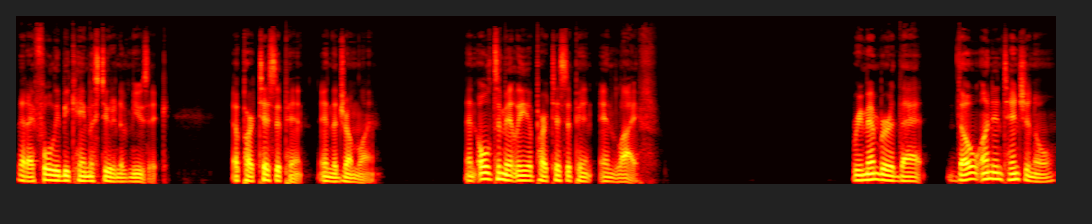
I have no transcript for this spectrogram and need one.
that I fully became a student of music, a participant in the drumline, and ultimately a participant in life. Remember that though unintentional,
